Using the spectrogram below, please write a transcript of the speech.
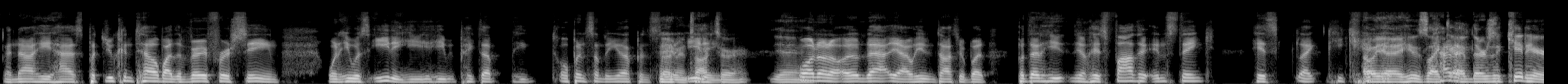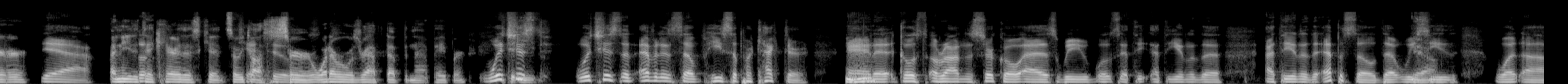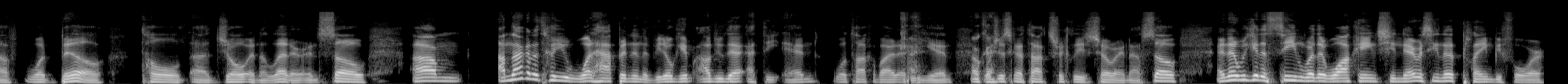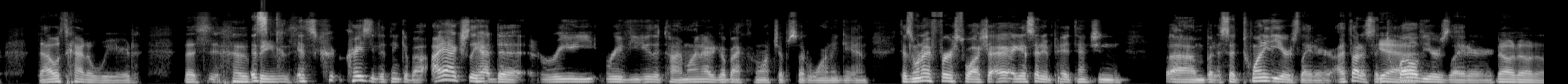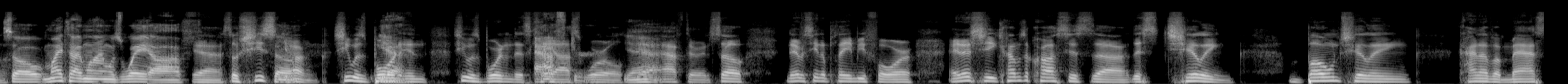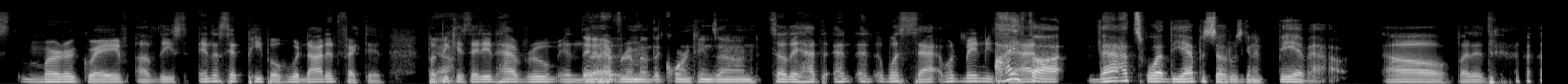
and now he has. But you can tell by the very first scene when he was eating, he he picked up, he opened something up and started eating. talk to her. Yeah. Well, no, no, uh, that yeah, he didn't talk to her, but but then he, you know, his father instinct, his like he can't. oh yeah, he was like, kinda- "Uh, "There's a kid here. yeah, I need to So- take care of this kid." So he tossed her whatever was wrapped up in that paper. which is eat. Which is an evidence of he's a protector Mhm. and it goes around in circle as we was at the at the end of the at the end of the episode that we Yeah. see what uh what bill told uh joel in a letter and so um i'm not going to tell you what happened in the video game i'll do that at the end we'll talk about it at the end okay. we're just going to talk strictly the show right now so and then we get a scene where they're walking she never seen the plane before that was kind of weird that's it's it's cr- crazy to think about. I actually had to re review the timeline. I had to go back and watch episode one again because when I first watched, I, I guess I didn't pay attention. Um, but it said 20 years later. I thought it said Yeah. 12 years later. no no no So my timeline was way off. Yeah, so she's So- young. She was born Yeah. in she was born in this chaos After. world. Yeah. Yeah. after. And so never seen a plane before, and then she comes across this uh this chilling, bone chilling kind of a mass murder grave of these innocent people who were not infected, but Yeah. because they didn't have room in They the didn't have room in the quarantine zone. so they had to. And, and what's sad? What made me? I sad- thought that's what the episode was going to be about. Oh, but it.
